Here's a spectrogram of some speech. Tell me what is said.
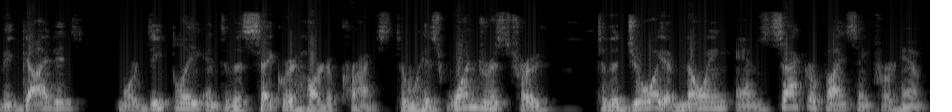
be guided more deeply into the sacred heart of Christ, to his wondrous truth, to the joy of knowing and sacrificing for him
